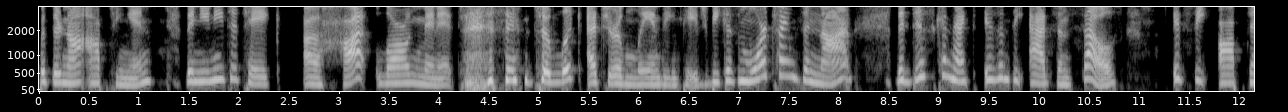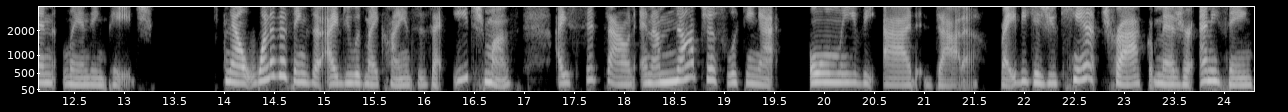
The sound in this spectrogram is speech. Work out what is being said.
but they're not opting in, then you need to take a hot long minute to look at your landing page because more times than not, the disconnect isn't the ads themselves, it's the opt in landing page. Now, one of the things that I do with my clients is that each month I sit down and I'm not just looking at only the ad data, right? Because you can't track, measure anything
